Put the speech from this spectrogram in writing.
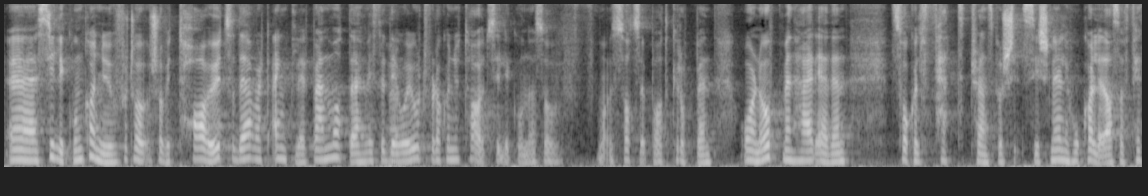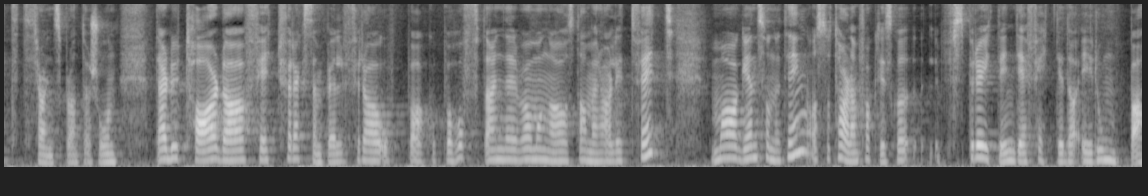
Eh, silikon kan du jo for så vidt ta ut, så det har vært enklere på en måte. hvis det er det hun har gjort, For da kan du ta ut silikonet, så satse på at kroppen ordner opp. Men her er det en såkalt fat eller hun kaller det altså fetttransplantasjon. Der du tar da fett f.eks. fra opp bak opp på hoftene, der mange av oss damer har litt fett, magen, sånne ting. Og så tar de faktisk og sprøyter inn det fettet da i rumpa.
